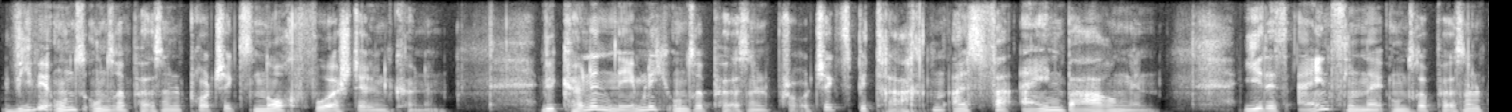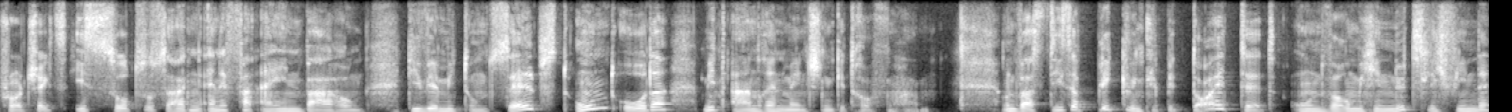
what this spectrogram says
wie wir uns unsere Personal Projects noch vorstellen können. Wir können nämlich unsere Personal Projects betrachten als Vereinbarungen. Jedes einzelne unserer Personal Projects ist sozusagen eine Vereinbarung, die wir mit uns selbst und oder mit anderen Menschen getroffen haben. Und was dieser Blickwinkel bedeutet und warum ich ihn nützlich finde,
